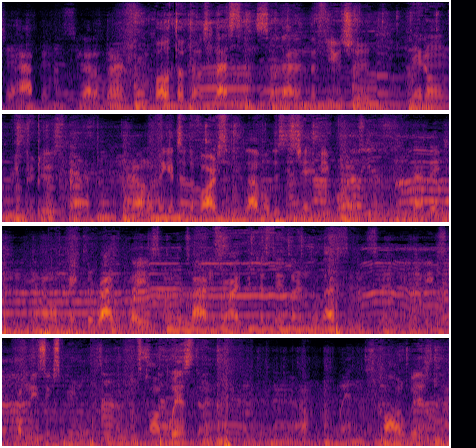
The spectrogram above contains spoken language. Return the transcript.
shit happens. You got to learn from both of those lessons so that in the future they don't reproduce that. You know, when they get to the varsity level, this is JV boys, that they can, you know, make the right plays when the time's right because they learned the these, from these experiences. Ah. It's called wisdom. Uh. You know, it's called wisdom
